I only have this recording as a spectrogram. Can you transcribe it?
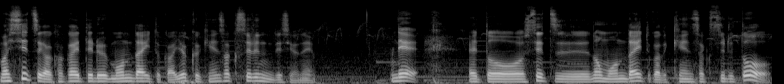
まあ、施設が抱えてる問題とかよく検索するんですよね。で、えっと、施設の問題とかで検索すると、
